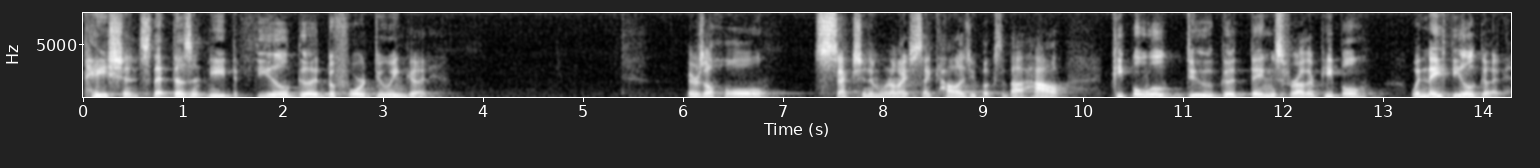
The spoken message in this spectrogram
Patience that doesn't need to feel good before doing good. There's a whole section in one of my psychology books about how people will do good things for other people when they feel good.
